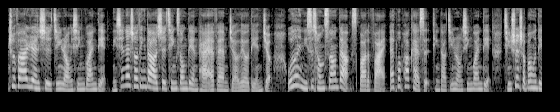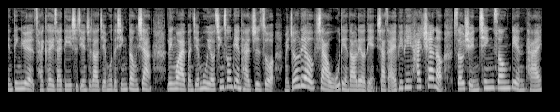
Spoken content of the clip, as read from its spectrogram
出发，认识金融新观点。你现在收听到的是轻松电台 FM 九六点九。无论你是从 Sound、Spotify、Apple Podcast 听到金融新观点，请顺手帮我点订阅，才可以在第一时间知道节目的新动向。另外，本节目由轻松电台制作，每周六下午五点到六点，下载 APP Hi Channel，搜寻轻松电台，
